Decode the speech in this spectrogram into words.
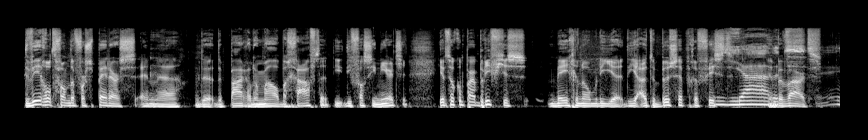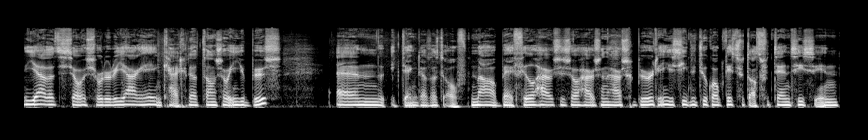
De wereld van de voorspellers en uh, de, de paranormaal begaafden, die, die fascineert je. Je hebt ook een paar briefjes meegenomen die je, die je uit de bus hebt gevist ja, en bewaard. Ja, dat is zo, zo door de jaren heen krijg je dat dan zo in je bus. En ik denk dat het over, nou, bij veel huizen zo huis aan huis gebeurt. En je ziet natuurlijk ook dit soort advertenties in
